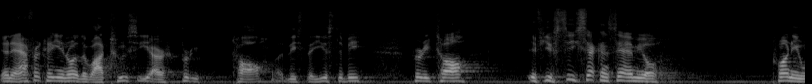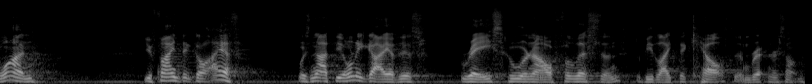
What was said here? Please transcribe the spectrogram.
in Africa, you know, the Watusi are pretty tall, at least they used to be pretty tall. If you see 2 Samuel 21, you find that Goliath was not the only guy of this race who were now Philistines, would be like the Celts in Britain or something.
